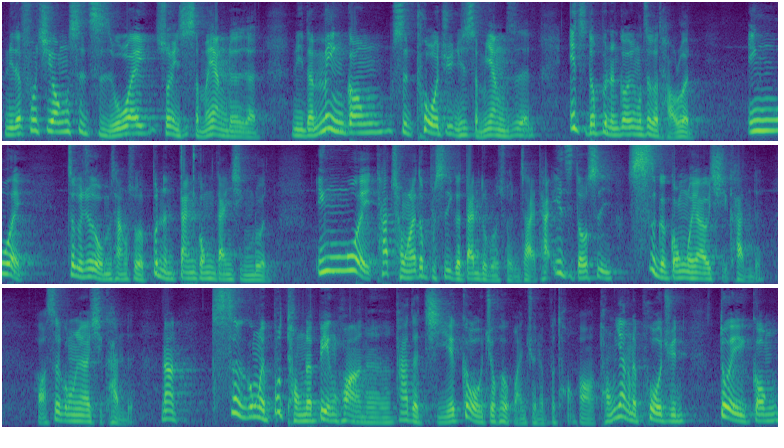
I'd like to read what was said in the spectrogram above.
你的夫妻宫是紫微，所以你是什么样的人？你的命宫是破军，你是什么样子的人？一直都不能够用这个讨论，因为这个就是我们常说的，不能单宫单星论，因为它从来都不是一个单独的存在，它一直都是四个宫位要一起看的，好，四个宫位要一起看的。那四个宫位不同的变化呢，它的结构就会完全的不同。哦，同样的破军。对宫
